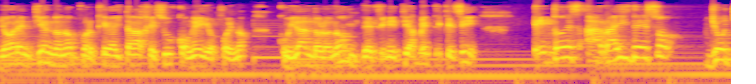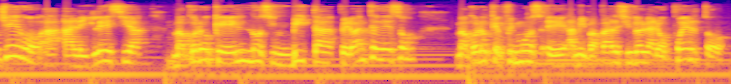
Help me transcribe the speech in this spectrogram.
Yo ahora entiendo, ¿no? Porque ahí estaba Jesús con ellos, pues, ¿no? Cuidándolo, ¿no? Definitivamente que sí. Entonces, a raíz de eso, yo llego a, a la iglesia, me acuerdo que él nos invita, pero antes de eso, me acuerdo que fuimos eh, a mi papá recibirlo al aeropuerto.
